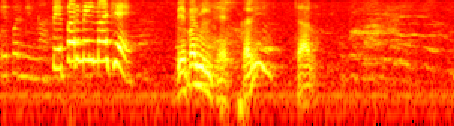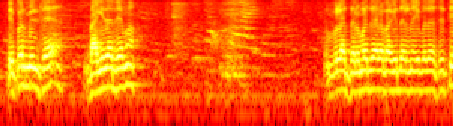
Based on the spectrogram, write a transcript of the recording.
પેપર મિલમાં. છે. પેપર મિલ છે. ખરી સારું પેપર મિલ છે? ભાગીદાર છે એમાં? પેલા ધર્મ દ્વારા ભાગીદાર ને બધા છે? તે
